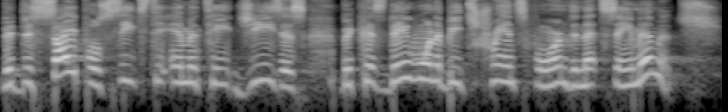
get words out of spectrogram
The disciple seeks to imitate Jesus because they want to be transformed in that same image.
